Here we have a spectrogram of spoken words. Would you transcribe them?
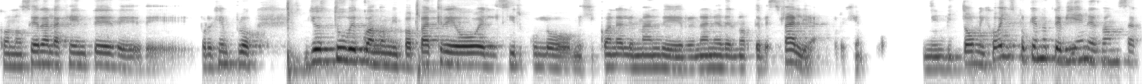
conocer a la gente de, por ejemplo, yo estuve cuando mi papá creó el Círculo Mexicano-Alemán de Renania del Norte-Westfalia, por ejemplo me invitó, me dijo, oye, ¿por qué no te vienes? Vamos a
